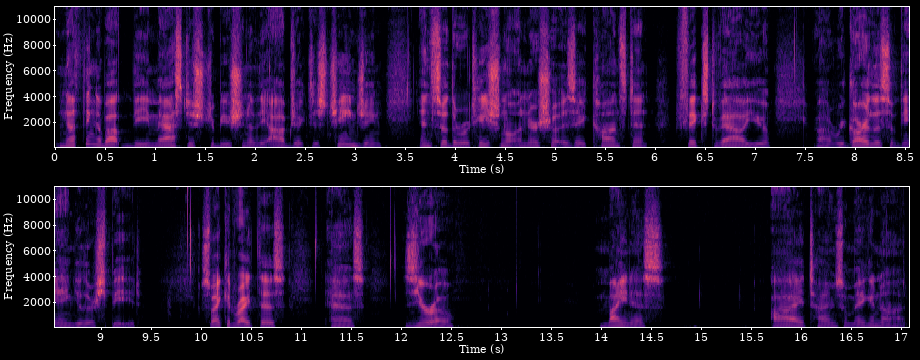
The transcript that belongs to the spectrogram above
nothing about the mass distribution of the object is changing, and so the rotational inertia is a constant fixed value uh, regardless of the angular speed. So I could write this as 0 minus i times omega naught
